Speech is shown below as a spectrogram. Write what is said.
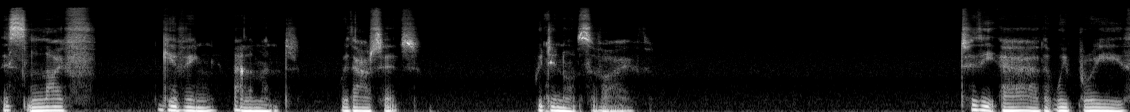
this life giving element. Without it, we do not survive. To the air that we breathe,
